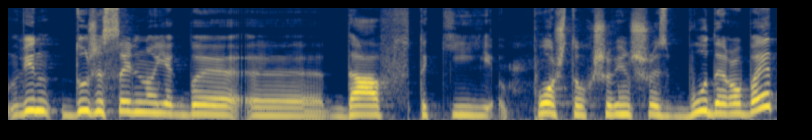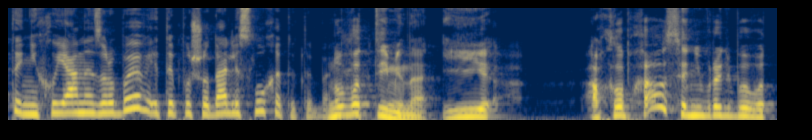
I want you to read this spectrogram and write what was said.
він дуже сильно якби е, дав такий поштовх, що він щось буде робити, ніхуя не зробив, і типу, що далі слухати тебе. Ну, от іменно. І а в Клабхаусе они вроде бы вот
